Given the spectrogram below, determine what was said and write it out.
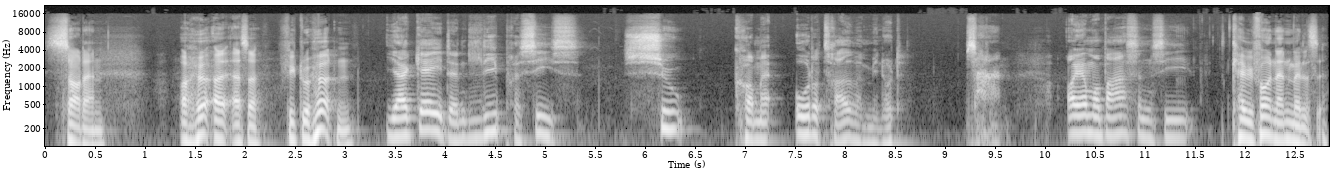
Sådan. Og hør, øh, altså, fik du hørt den? Jeg gav den lige præcis 7,38 minut. Sådan. Og jeg må bare sådan sige, Kan vi få en anmeldelse?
